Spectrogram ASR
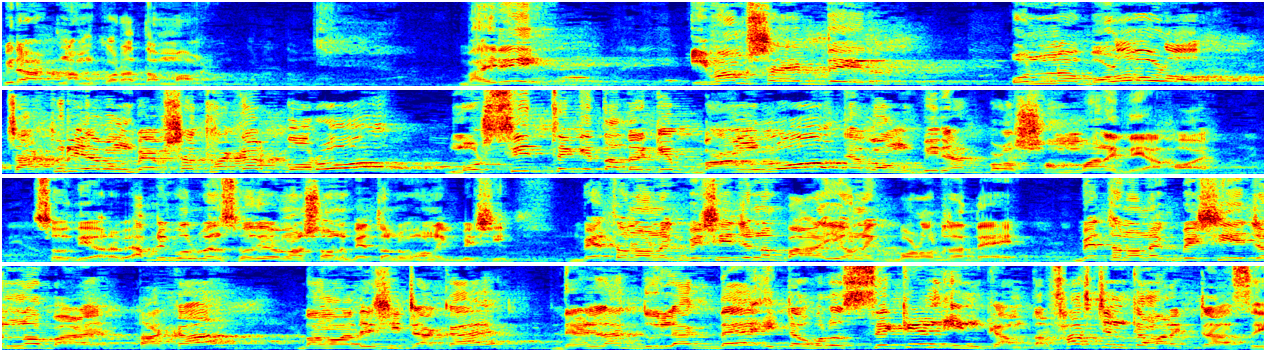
বিরাট নাম করা দাম্মামে। ভাইরে, ইমাম সাহেবদের অন্য বড় বড় চাকরি এবং ব্যবসা থাকার পরও মসজিদ থেকে তাদেরকে বাংলো এবং বিরাট বড় সম্মানে দেয়া হয়। সৌদি আরবে। আপনি বলবেন সৌদি আরব মানুষের বেতন অনেক বেশি। বেতন অনেক বেশি এই জন্য বাড়ি অনেক বড়টা দেয়। বেতন অনেক বেশি এই জন্য টাকা, বাংলাদেশি টাকায় দেড় লাখ, দুই লাখ দেয়। এটা হলো সেকেন্ড ইনকাম তার ফার্স্ট ইনকাম আরেকটা আছে।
